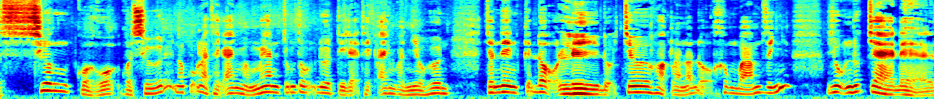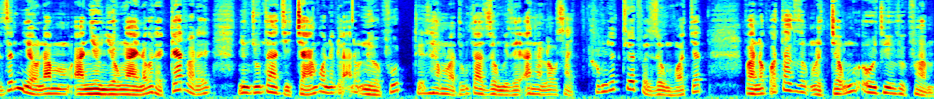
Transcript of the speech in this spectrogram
xương của gỗ, của sứ đấy, nó cũng là thạch anh mà men, chúng tôi cũng đưa tỷ lệ thạch anh vào nhiều hơn. Cho nên cái độ lì, độ trơ hoặc là nó độ không bám dính, ví dụ nước chè để rất nhiều năm à nhiều nhiều ngày nó có thể kết vào đấy, nhưng chúng ta chỉ tráng qua nước lã độ nửa phút, thế xong là chúng ta dùng cái giấy ăn là lau sạch. Không nhất thiết phải dùng hóa chất và nó có tác dụng là chống ôi thiêu thực phẩm.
